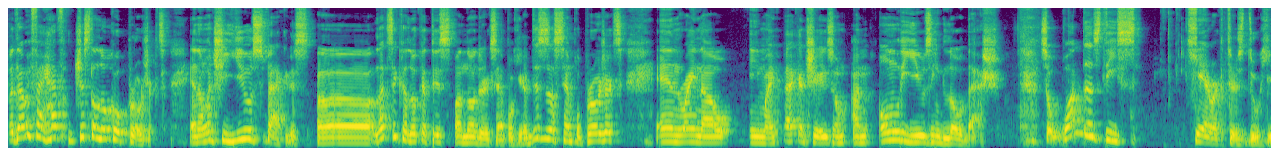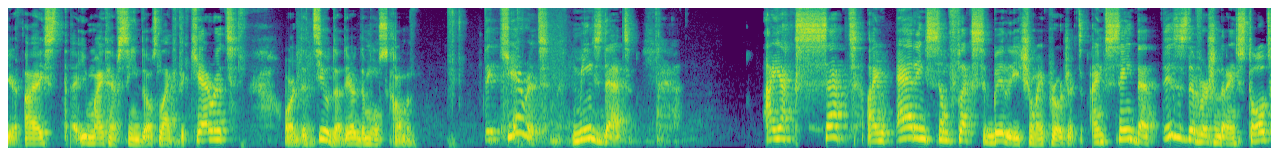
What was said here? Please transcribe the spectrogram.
But now if I have just a local project and I want to use packages, uh, let's take a look at this another example here. This is a sample project and right now in my package JSON, I'm only using Lodash. So what does these characters do here. I, you might have seen those, like the caret or the tilde, they're the most common. The caret means that I accept, I'm adding some flexibility to my project. I'm saying that this is the version that I installed,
